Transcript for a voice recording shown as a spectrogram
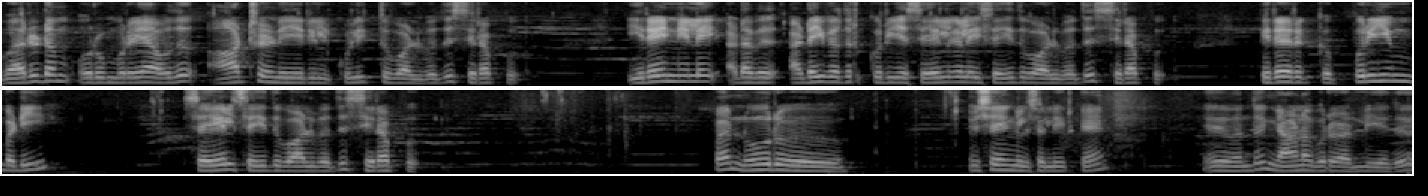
வருடம் ஒரு முறையாவது ஆற்று நீரில் குளித்து வாழ்வது சிறப்பு. இறைநிலை அடவ அடைவதற்குரிய செயல்களை செய்து வாழ்வது சிறப்பு. பிறருக்கு புரியும்படி செயல் செய்து வாழ்வது சிறப்பு. இப்போ நூறு விஷயங்கள் சொல்லியிருக்கேன். இது வந்து ஞானகுரு அள்ளியது.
